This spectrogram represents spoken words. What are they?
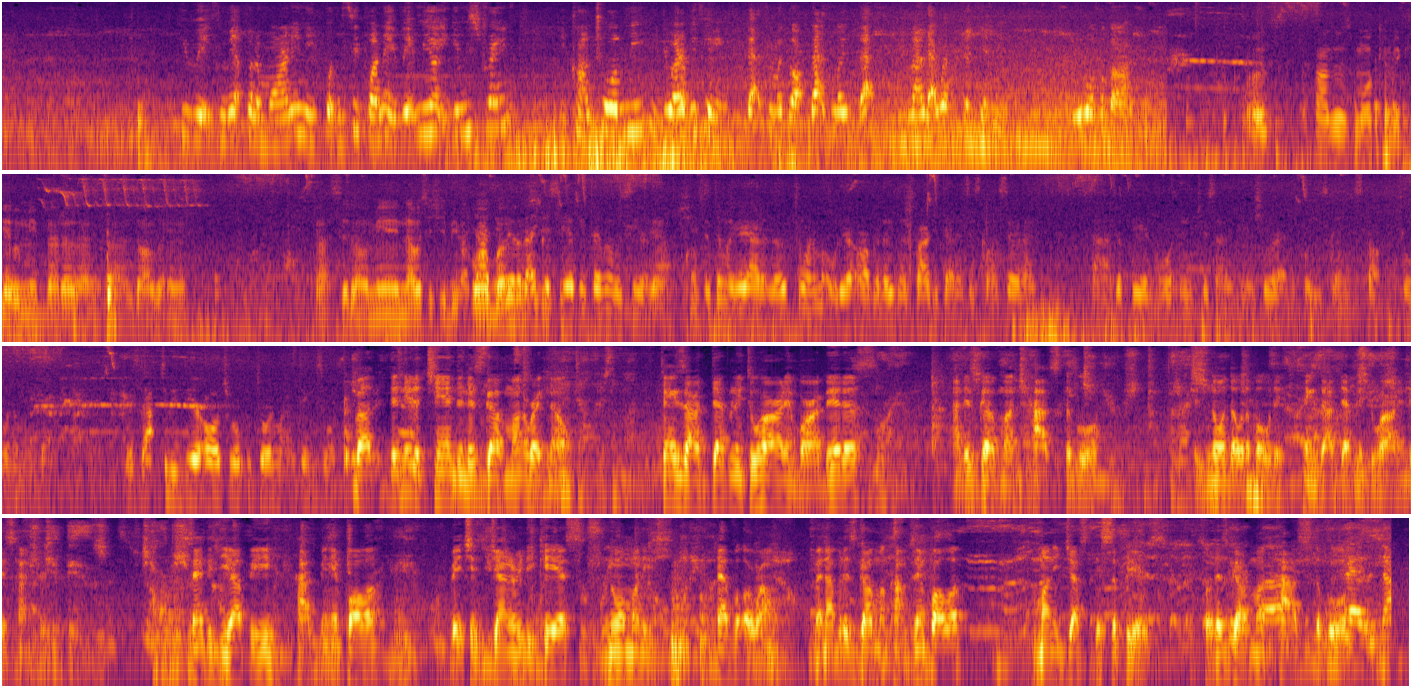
He wakes me up in the morning, he put me sleep on night, he wake me up, he give me strength, he control me, he do everything. That's my God, that's my, that's the man that represents me. He over God. Well, Sandra more communicate with me better than uh, Dogger in it. I sit on me, never see she before, but... I can see her every time I see her. Yeah. She's the time I had a little tournament over there organized as far as the tennis is concerned, and Sandra paid more interest and sure that the police can stop the tournament was actually there all throughout the tournament and things. Well, they need a change in this government right now. Things are definitely too hard in Barbados, and this government has to go. There's no doubt about it. Things are definitely too hard in this country. Since DLP has been in power, which is generally the case, no money is ever around. Whenever this government comes in power, money just disappears. So this government has to go.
